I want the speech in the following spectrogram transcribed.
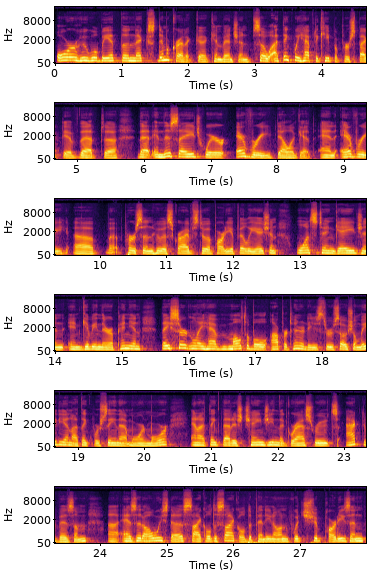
or who will be at the next Democratic uh, convention. So I think we have to keep a perspective that uh, that in this age where every delegate and every uh, person who ascribes to a party affiliation wants to engage in, in giving their opinion, they certainly have multiple opportunities through social media, and I think we're seeing that more and more. And I think that is changing the grassroots activism uh, as it always does, cycle to cycle, depending on which parties in,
